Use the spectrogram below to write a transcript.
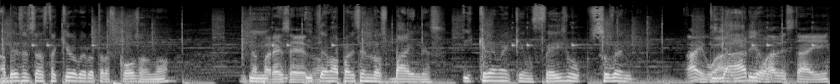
a veces hasta quiero ver otras cosas, ¿no? Y te aparece y eso. te me aparecen los bailes. Y créeme que en Facebook suben Ah, igual, diario. igual está ahí.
